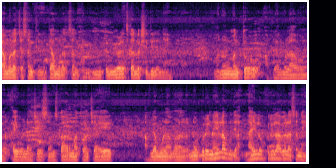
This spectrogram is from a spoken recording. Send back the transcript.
ह्या मुलाच्या संख्येनं त्या मुलाच्या संख्येनं मग तुम्ही वेळच का लक्ष दिलं नाही? म्हणून म्हणतो आपल्या मुलावर आईवडिलाचे संस्कार महत्त्वाचे आहेत. आपल्या मुलाबाळाला नोकरी नाही लागू द्या. नाही नोकरी लागेल असं नाही.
